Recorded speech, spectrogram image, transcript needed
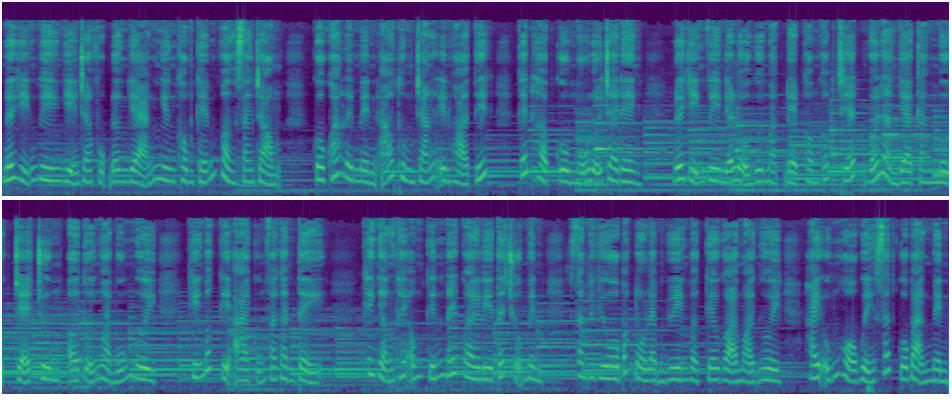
Nữ diễn viên diện trang phục đơn giản nhưng không kém phần sang trọng. Cô khoác lên mình áo thun trắng in họa tiết, kết hợp cùng mũ lưỡi trai đen. Nữ diễn viên để lộ gương mặt đẹp không góc chết với làn da căng mượt trẻ trung ở tuổi ngoài 40, khiến bất kỳ ai cũng phải ganh tị. Khi nhận thấy ống kính máy quay lia tới chỗ mình, Sam Hyo bắt đầu làm duyên và kêu gọi mọi người hãy ủng hộ quyển sách của bạn mình.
